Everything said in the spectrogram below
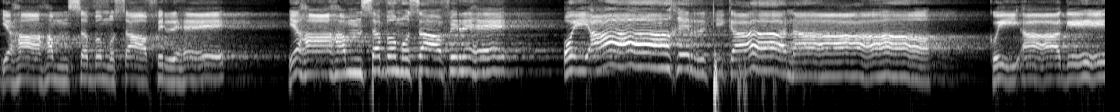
ইহা হাম সব মুসাফির হে। यहाँ हम सब मुसाफिर है, ओई आखिर ठिकाना। कोई आगे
